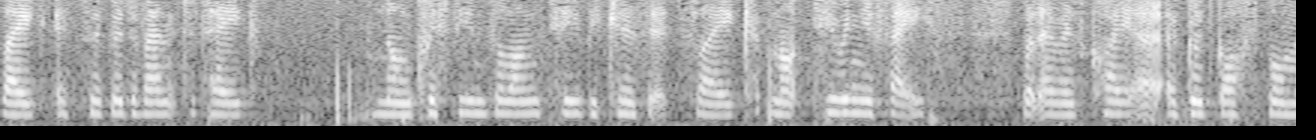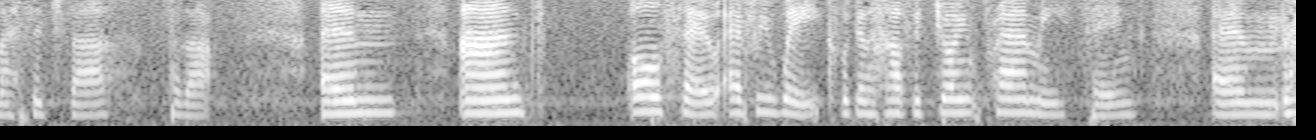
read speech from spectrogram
Like it's a good event to take non-Christians along to because it's like not too in your face, but there is quite a, a good gospel message there for that. Um, and also every week we're going to have a joint prayer meeting. Um,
